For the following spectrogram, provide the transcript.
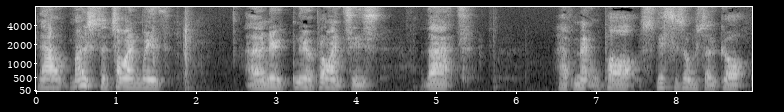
now most of the time with uh, new new appliances that have metal parts. This has also got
